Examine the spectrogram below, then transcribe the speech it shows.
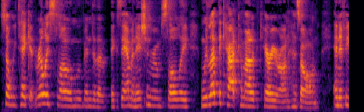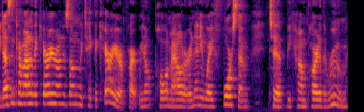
So we take it really slow, move into the examination room slowly, and we let the cat come out of the carrier on his own. And if he doesn't come out of the carrier on his own, we take the carrier apart. We don't pull him out or in any way force him to become part of the room.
